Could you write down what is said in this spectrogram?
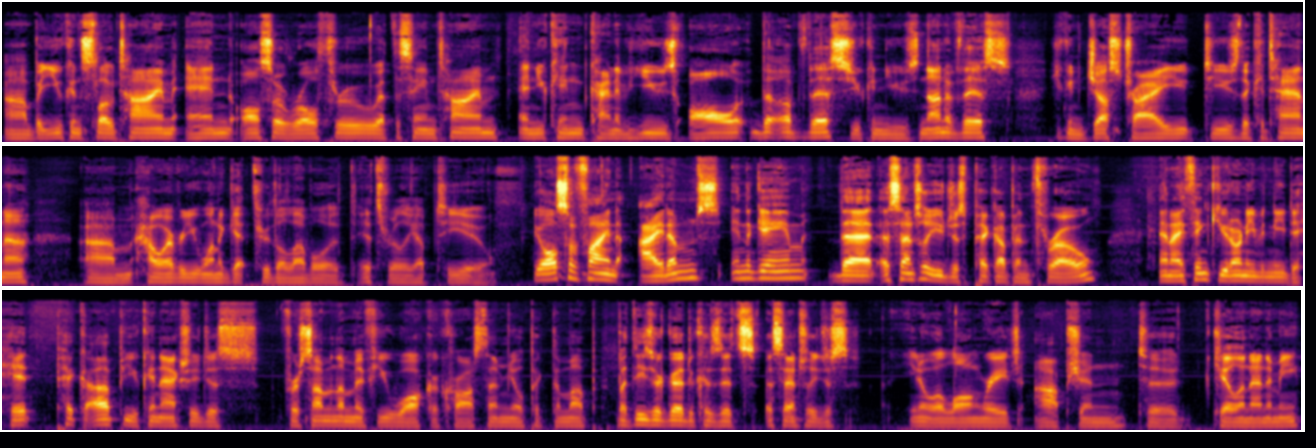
Uh, but you can slow time and also roll through at the same time. And you can kind of use all the, of this. You can use none of this. You can just try to use the katana. Um, however, you want to get through the level, it, it's really up to you. You'll also find items in the game that essentially you just pick up and throw. And I think you don't even need to hit pick up. You can actually just for some of them, if you walk across them, you'll pick them up. But these are good because it's essentially just you know a long range option to kill an enemy.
